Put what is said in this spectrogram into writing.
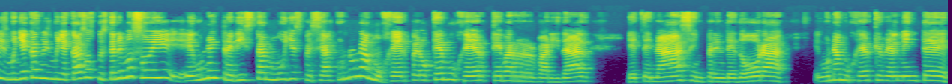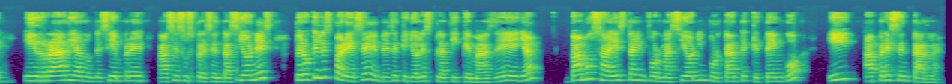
mis muñecas, mis muñecazos, pues tenemos hoy eh, una entrevista muy especial con una mujer, pero qué mujer, qué barbaridad, eh, tenaz, emprendedora, eh, una mujer que realmente irradia donde siempre hace sus presentaciones. Pero ¿qué les parece? En vez de que yo les platique más de ella, vamos a esta información importante que tengo y a presentarla.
